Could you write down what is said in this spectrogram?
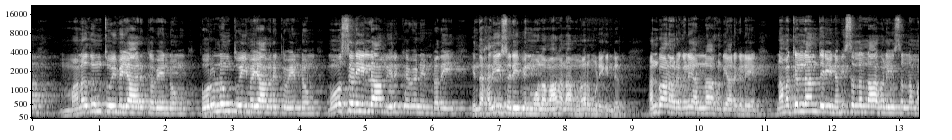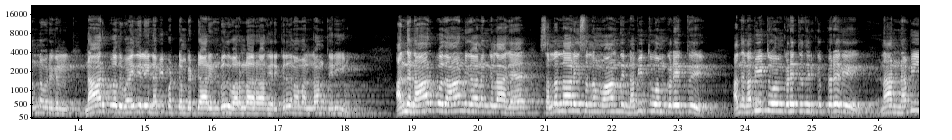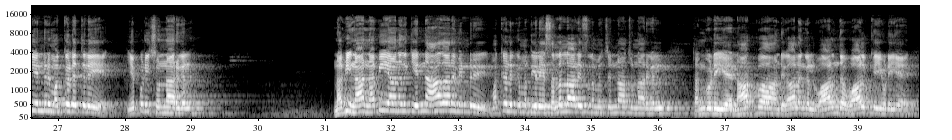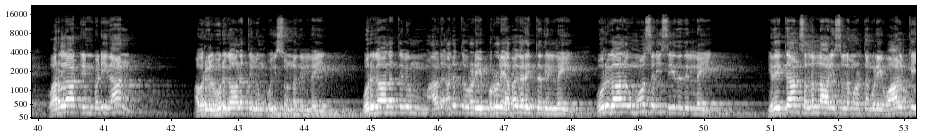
மனதும் தூய்மையாக இருக்க வேண்டும் பொருளும் தூய்மையாக இருக்க வேண்டும் மோசடி இல்லாமல் இருக்க வேண்டும் என்பதை இந்த ஹதீஸ் ஷரீஃபின் மூலமாக நாம் உணர முடிகின்றது. அன்பானவர்களே அல்லாஹுடையார்களே நமக்கெல்லாம் தெரியும் நபி ஸல்லல்லாஹு அலைஹி வஸல்லம் அன்னவர்கள் நாற்பது வயதிலே நபி பட்டம் பெற்றார் என்பது வரலாறாக இருக்கிறது நம்ம எல்லாம் தெரியும். அந்த நாற்பது ஆண்டு காலங்களாக சல்லல்லா அலைஹி வாழ்ந்து நபித்துவம் கிடைத்து அந்த நபித்துவம் கிடைத்ததற்கு பிறகு நான் நபி என்று மக்களிடத்திலே எப்படி சொன்னார்கள்? நபி நான் நபியானதுக்கு என்ன ஆதாரம் என்று மக்களுக்கு மத்தியிலே சல்லல்லா அலிஸ்லம் சொன்னா சொன்னார்கள் தங்களுடைய நாற்பது ஆண்டு காலங்கள் வாழ்ந்த வாழ்க்கையுடைய வரலாற்றின்படிதான் அவர்கள் ஒரு காலத்திலும் பொய் சொன்னதில்லை ஒரு காலத்திலும் அடு- அடுத்தவருடைய பொருளை அபகரித்ததில்லை ஒரு காலம் மோசடி செய்ததில்லை. இதைத்தான் சல்லல்லா அலிஸ்லம் அவர்கள் தங்களுடைய வாழ்க்கை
